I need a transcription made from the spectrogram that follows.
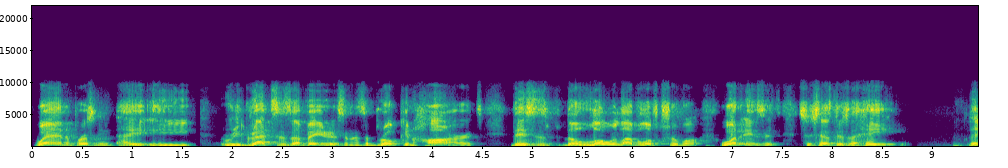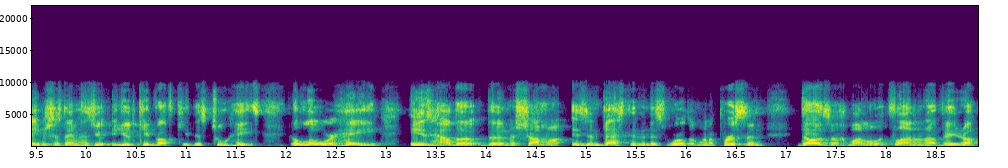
When a person he, he regrets his averis and has a broken heart, this is the lower level of tshuva. What is it? So he says there's a hey the Abish's name has Yud Vavki. There's two hays. The lower hay is how the, the neshama is invested in this world. And when a person does Rahman al and Avera,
